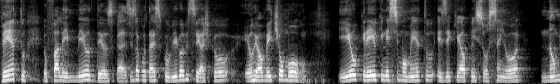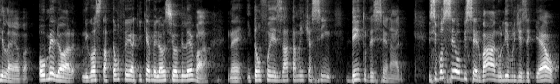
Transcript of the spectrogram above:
vento. Eu falei, meu Deus, cara, se isso acontece comigo, eu não sei, acho que eu, eu realmente eu morro. E eu creio que nesse momento Ezequiel pensou, Senhor, não me leva. Ou melhor, o negócio está tão feio aqui que é melhor o Senhor me levar. Né? Então foi exatamente assim dentro desse cenário. E se você observar no livro de Ezequiel,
